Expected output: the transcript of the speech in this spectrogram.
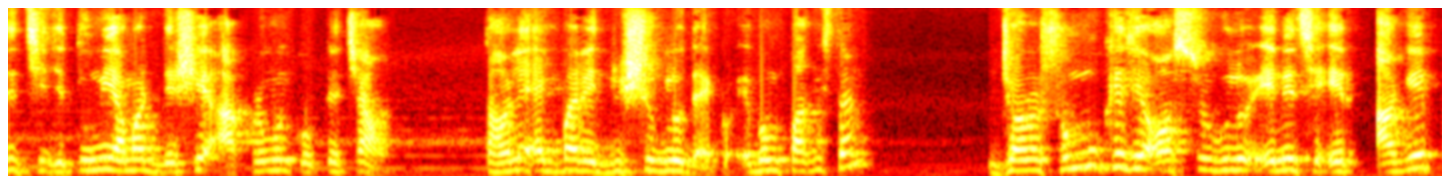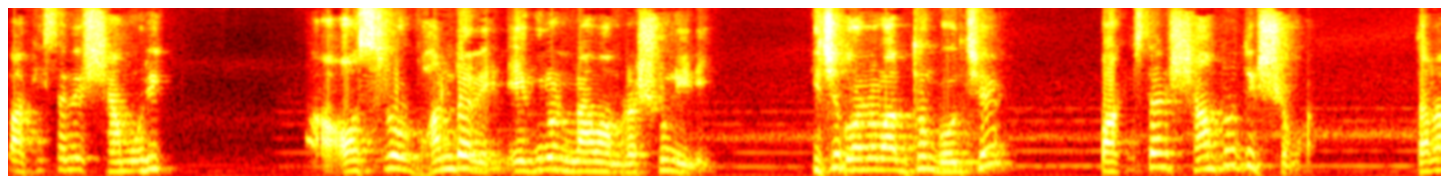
দিচ্ছে যে তুমি আমার দেশে আক্রমণ করতে চাও, তাহলে একবার এই দৃশ্যগুলো দেখো এবং পাকিস্তান জনসম্মুখে যে অস্ত্রগুলো এনেছে, এর আগে পাকিস্তানের সামরিক অস্ত্র ভান্ডারে এগুলোর নাম আমরা শুনিনি। কিছু গণমাধ্যম বলছে, পাকিস্তান সাম্প্রতিক সময় তারা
